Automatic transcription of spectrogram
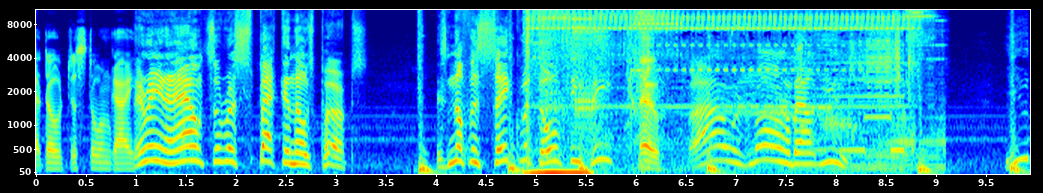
Yeah, no, just the one guy. There ain't an ounce of respect in those perps. There's nothing sacred to OCP, No. but I was wrong about you. You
